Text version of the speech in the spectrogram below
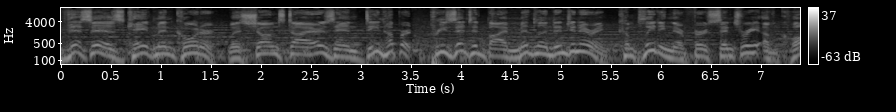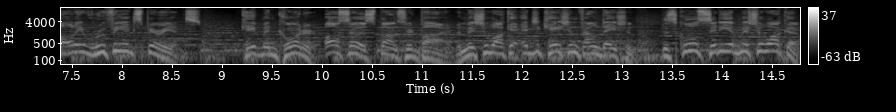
This is Caveman Corner with Sean Stiers and Dean Huppert, presented by Midland Engineering, completing their first century of quality roofing experience. Caveman Corner also sponsored by the Mishawaka Education Foundation, the School City of Mishawaka,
